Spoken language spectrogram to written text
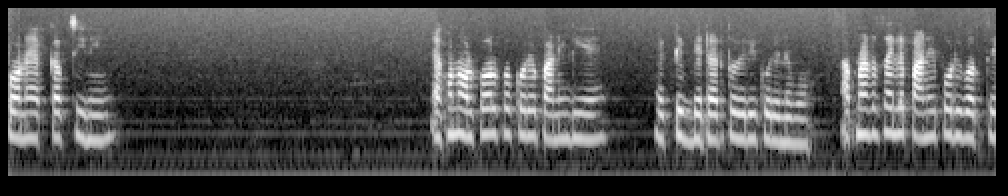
পনে এক কাপ চিনি। এখন অল্প অল্প করে পানি দিয়ে একটি বেটার তৈরি করে নেব। আপনারা চাইলে পানির পরিবর্তে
